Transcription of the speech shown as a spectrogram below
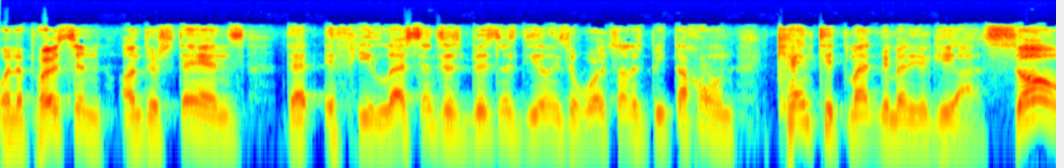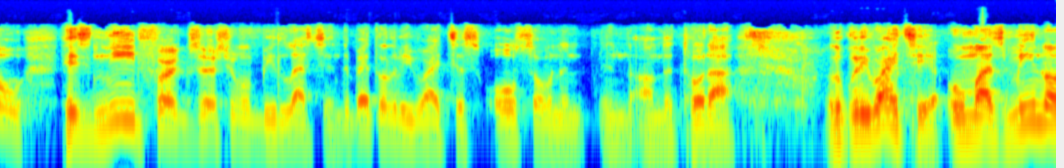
when a person understands that if he lessens his business dealings and works on his bitachon, kentit might be many so his need for exertion will be lessened. The Beit Levi writes this also in, in, on the Torah. Look what he writes here. Umazmino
